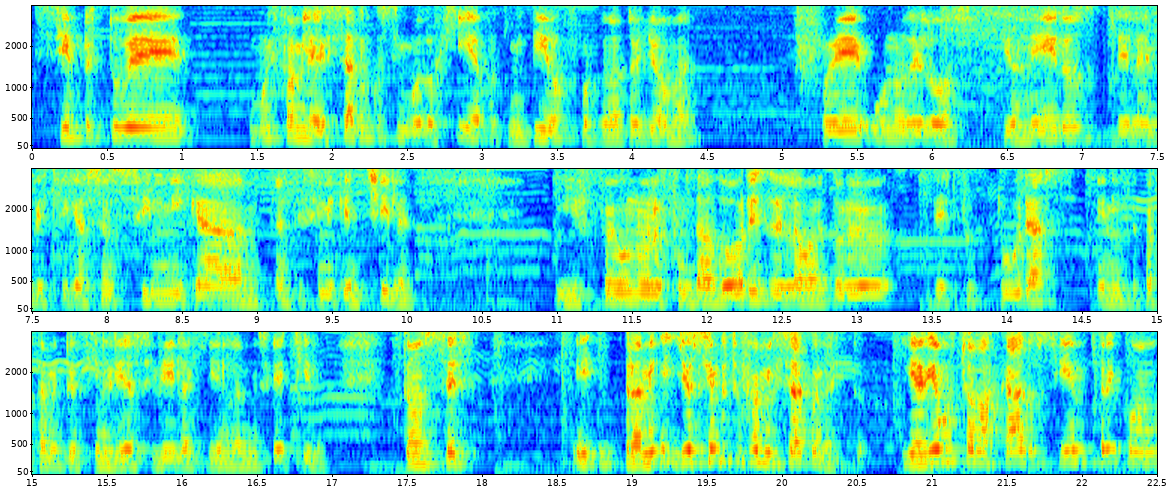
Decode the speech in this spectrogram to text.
siempre estuve muy familiarizado con simbología, porque mi tío, Fortunato Yoma, fue uno de los pioneros de la investigación sísmica, antisísmica en Chile y fue uno de los fundadores del laboratorio de estructuras en el Departamento de Ingeniería Civil aquí en la Universidad de Chile. Entonces, eh, para mí, yo siempre estoy familiarizado con esto y habíamos trabajado siempre con,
